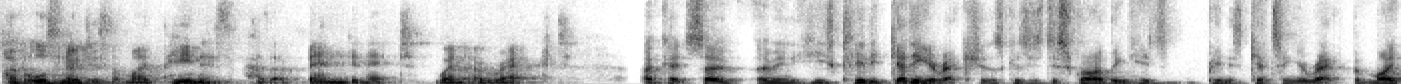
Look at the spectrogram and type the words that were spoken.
I've also noticed that my penis has a bend in it when erect. Okay, so I mean, he's clearly getting erections because he's describing his penis getting erect. But my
